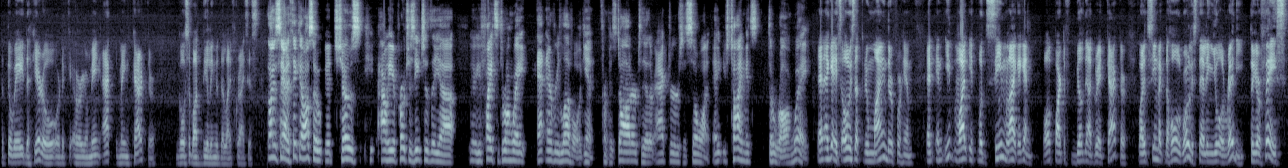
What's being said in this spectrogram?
that the way the hero or the or your main act main character goes about dealing with the life crisis. I say, I think it also it shows how he approaches each of the. Uh, he fights it the wrong way at every level. Again, from his daughter to the other actors and so on. Each time it's the wrong way. And again, it's always that reminder for him. And and if, while it would seem like again all part of building a great character, while it seemed like the whole world is telling you already to your face,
